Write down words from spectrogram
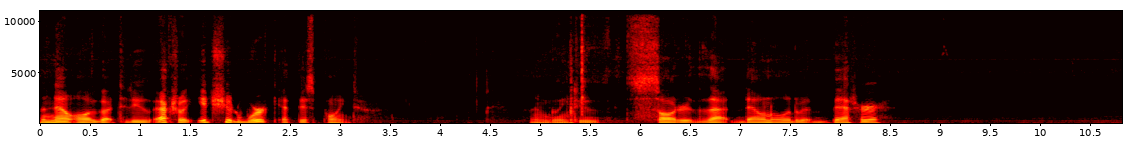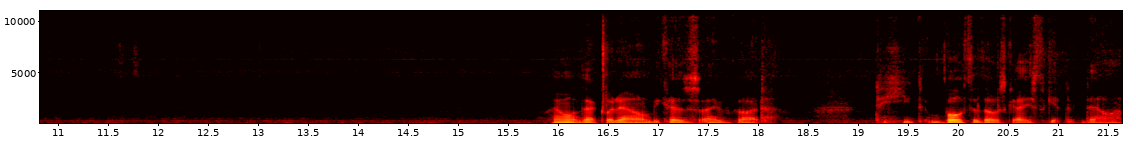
And now all I've got to do, actually, it should work at this point. I'm going to solder that down a little bit better. I won't that go down because I've got to heat both of those guys to get it down.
